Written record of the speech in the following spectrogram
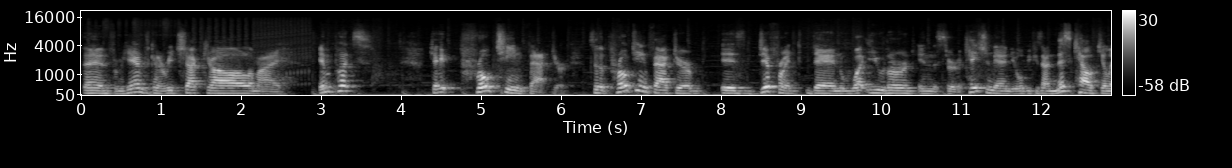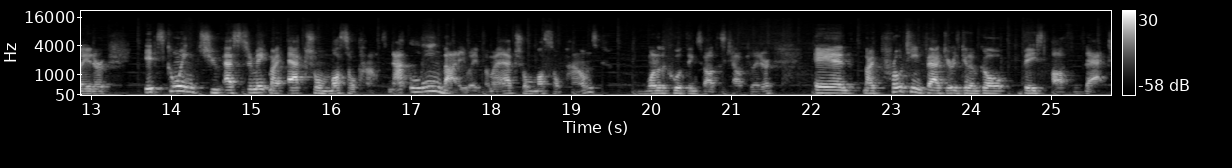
then from here, I'm just going to recheck all of my inputs. Okay, protein factor. So the protein factor is different than what you learned in the certification manual because on this calculator, it's going to estimate my actual muscle pounds, not lean body weight, but my actual muscle pounds. One of the cool things about this calculator. And my protein factor is going to go based off of that.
